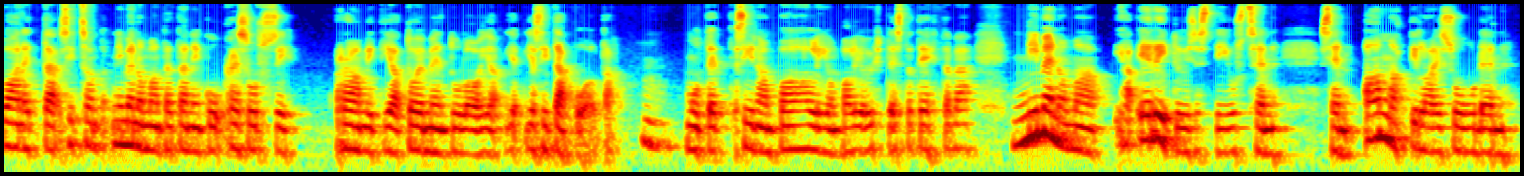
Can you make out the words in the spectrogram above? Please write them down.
vaan että sit se on nimenomaan tätä niin kuin resurssiraamit ja toimeentulo ja, ja, ja sitä puolta. Hmm. Mutta siinä on paljon, paljon yhteistä tehtävää. Nimenomaan ihan erityisesti just sen, sen ammattilaisuuden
